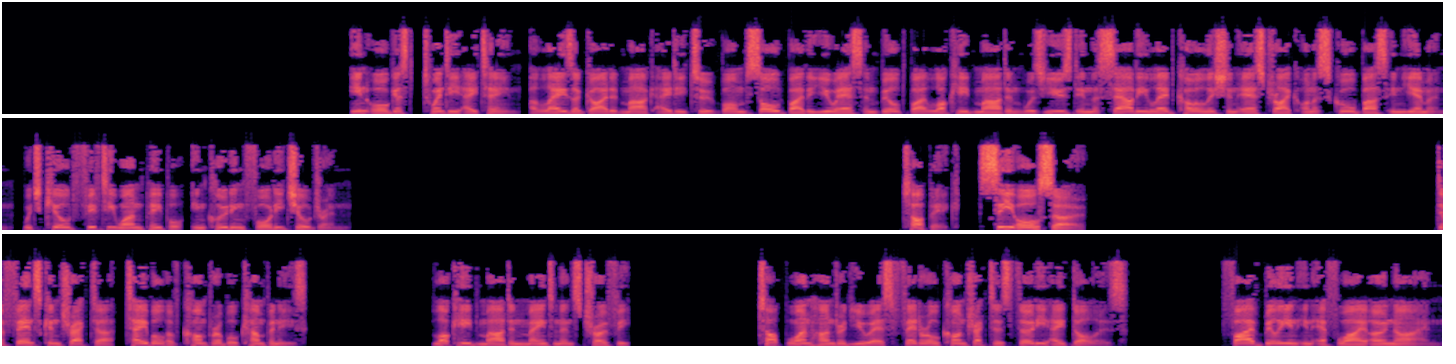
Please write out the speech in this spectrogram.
In August, 2018, a laser-guided Mark 82 bomb sold by the US and built by Lockheed Martin was used in the Saudi-led coalition airstrike on a school bus in Yemen, which killed 51 people, including 40 children. See also Defense contractor, table of comparable companies Lockheed Martin Maintenance Trophy Top 100 U.S. federal contractors $38.5 billion in FY09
